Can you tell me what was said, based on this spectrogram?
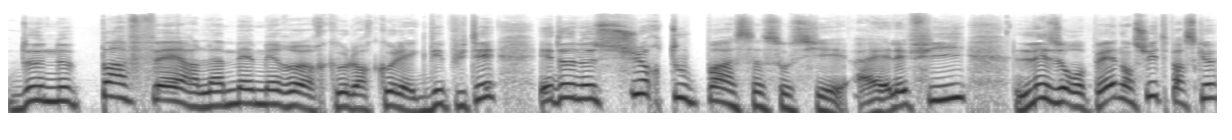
de ne pas faire la même erreur que leurs collègues députés et de ne surtout pas s'associer à LFI, les européennes ensuite parce que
